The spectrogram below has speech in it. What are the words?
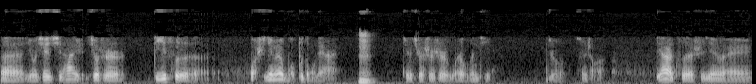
呃，有些其他就是第一次，我是因为我不懂恋爱，嗯这个确实是我有问题，就分手了。第二次是因为，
